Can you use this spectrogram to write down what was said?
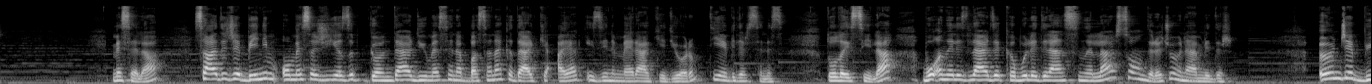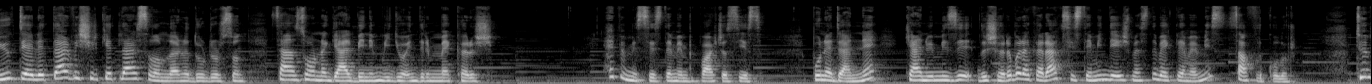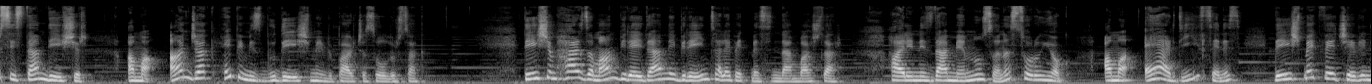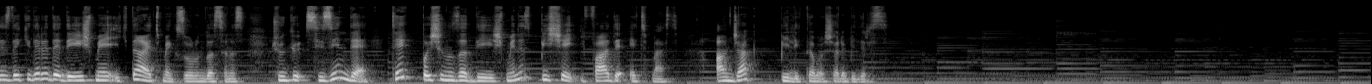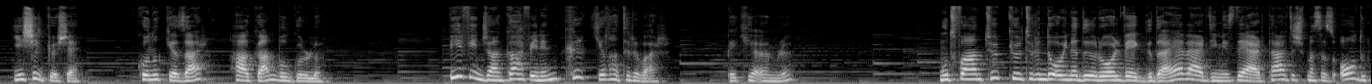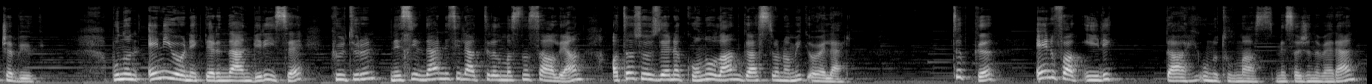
Mesela sadece benim o mesajı yazıp gönder düğmesine basana kadar ki ayak izini merak ediyorum diyebilirsiniz. Dolayısıyla bu analizlerde kabul edilen sınırlar son derece önemlidir. Önce büyük devletler ve şirketler salımlarını durdursun. Sen sonra gel benim video indirimime karış. Hepimiz sistemin bir parçasıyız. Bu nedenle kendimizi dışarı bırakarak sistemin değişmesini beklememiz saflık olur. Tüm sistem değişir ama ancak hepimiz bu değişimin bir parçası olursak. Değişim her zaman bireyden ve bireyin talep etmesinden başlar. Halinizden memnunsanız sorun yok. Ama eğer değilseniz değişmek ve çevrenizdekileri de değişmeye ikna etmek zorundasınız. Çünkü sizin de tek başınıza değişmeniz bir şey ifade etmez. Ancak birlikte başarabiliriz. Yeşil Köşe Konuk yazar Hakan Bulgurlu Bir fincan kahvenin 40 yıl hatırı var. Peki ya ömrü? Mutfağın Türk kültüründe oynadığı rol ve gıdaya verdiğimiz değer tartışmasız oldukça büyük. Bunun en iyi örneklerinden biri ise kültürün nesilden nesil aktarılmasını sağlayan atasözlerine konu olan gastronomik öğeler. Tıpkı en ufak iyilik dahi unutulmaz mesajını veren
